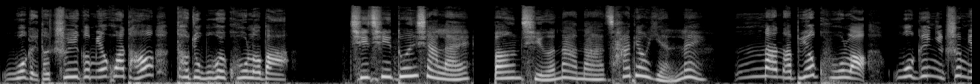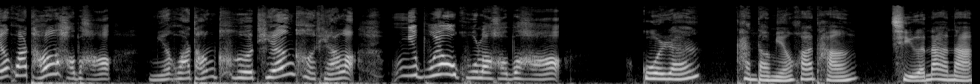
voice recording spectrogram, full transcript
我给她吃一个棉花糖，她就不会哭了吧？琪琪蹲下来帮企鹅娜娜擦掉眼泪。娜娜别哭了，我给你吃棉花糖好不好？棉花糖可甜可甜了，你不要哭了好不好？果然，看到棉花糖，企鹅娜娜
